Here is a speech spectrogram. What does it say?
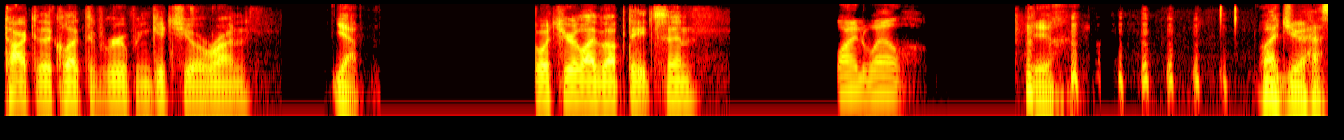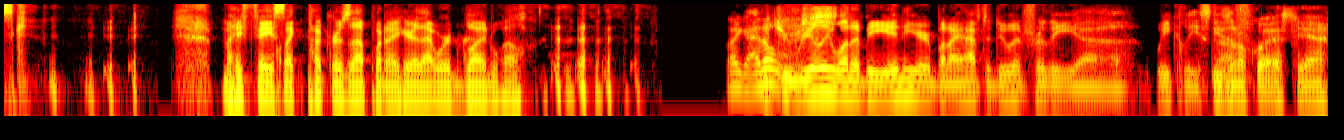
talk to the collective group and get you a run. Yeah. What's your live update, Cyn? Blind well. Yeah. Why'd you ask? My face like puckers up when I hear that word blind well. Like I don't you really s- want to be in here, but I have to do it for the uh, weekly stuff. Seasonal quest, yeah.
